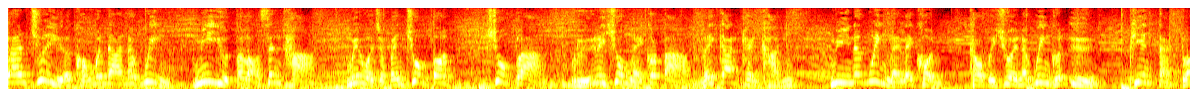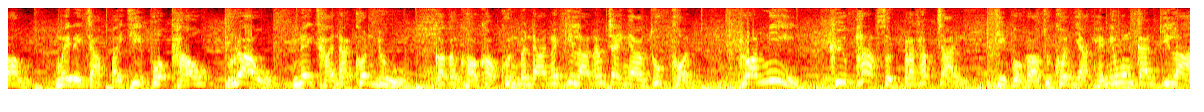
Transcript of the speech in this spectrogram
การช่วยเหลือของบรรดานักวิ่ง มีอยู่ตลอดเส้นทาง ไม่ว่าจะเป็นช่วงต้น ช่วงกลาง หรือในช่วงไหนก็ตาม ในการแข่งขัน มีนักวิ่งหลาย ๆ คน เข้าไปช่วยนักวิ่งคนอื่น เพียงแต่กล้องไม่ได้จับไปที่พวกเขา เราในฐานะคนดู ก็ต้องขอขอบคุณบรรดานักกีฬาน้ำใจงามทุกคน เพราะนี่คือภาพสุดประทับใจ ที่พวกเราทุกคนอยากเห็นในวงการกีฬา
